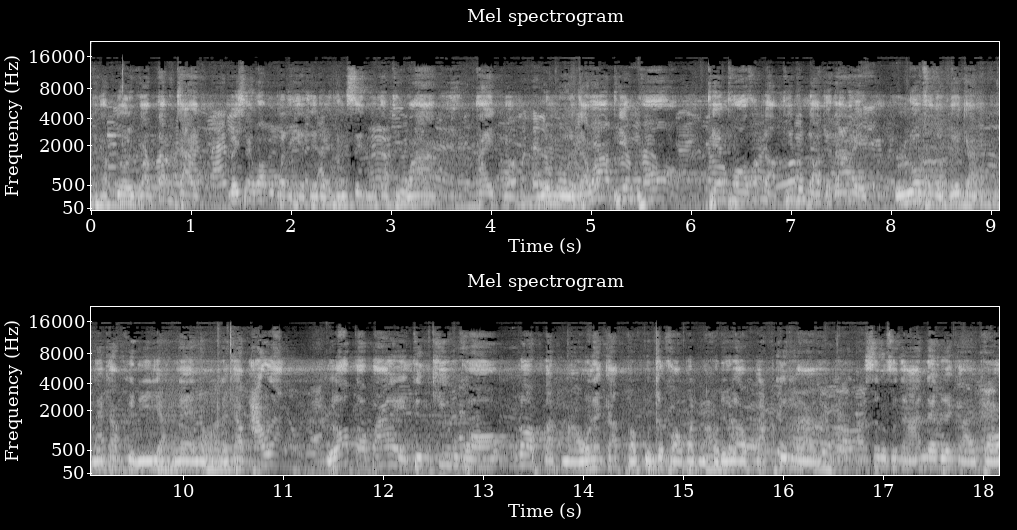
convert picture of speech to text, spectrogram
นะครับ โดยความตั้งใจไม่ใช่ว่าอุบัติเหตุใดๆทั้งสิ้นนะครับถือว่าให้ความร่วมมือแต่ว่าเพียงพอเพียงพอสำหรับที่พวกเราจะได้ร่วมสนุกด้วยกันในค่ำคืนนี้อย่างแน่นอนนะครับ เอาละ รอบต่อไปถึงคิวของรอบบัตรเหมานะครับขอบคุณเจ้าของบัตรเหมาเดี๋ยวเรากลับขึ้นมาสนุกสนานในบรรยากาศของ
